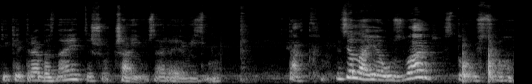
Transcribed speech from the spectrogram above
Тільки треба, знаєте, що чаю зараз я візьму. Так, взяла я узвар з того всього.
